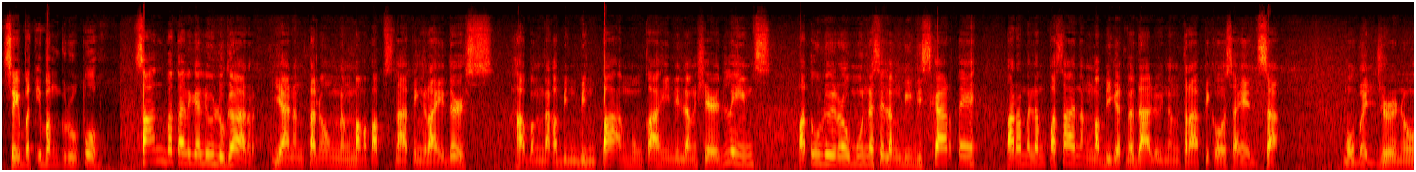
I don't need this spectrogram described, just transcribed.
sa iba't ibang grupo. Saan ba talaga lulugar? Yan ang tanong ng mga paps nating riders. Habang nakabinbin pa ang mungkahin nilang shared lanes, patuloy raw muna silang didiskarte para malampasan ang mabigat na daloy ng trapiko sa EDSA. Mobile Journal,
